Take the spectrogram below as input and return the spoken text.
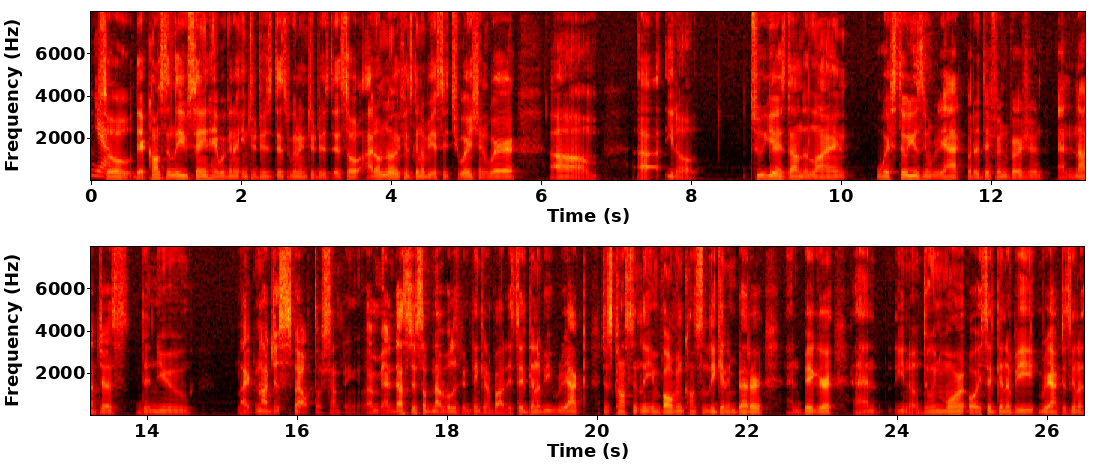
Yeah. So they're constantly saying, "Hey, we're going to introduce this. We're going to introduce this." So I don't know if it's going to be a situation where, um, uh, you know, two years down the line, we're still using React, but a different version, and not just the new, like not just Svelte or something. I mean, and that's just something I've always been thinking about. Is it going to be React just constantly evolving, constantly getting better and bigger, and you know, doing more, or is it gonna be React is gonna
